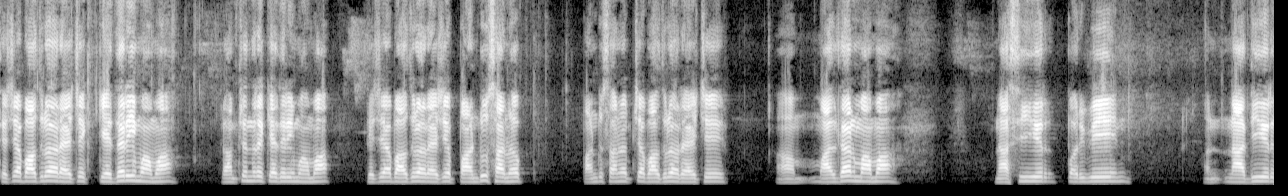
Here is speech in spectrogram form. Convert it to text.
त्याच्या बाजूला राहायचे केदारी मामा रामचंद्र केदारी मामा. त्याच्या बाजूला राहायचे पांडू सानप. पांडू सानपच्या बाजूला राहायचे मालदान मालदार मामा नासिर परवीन नादिर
